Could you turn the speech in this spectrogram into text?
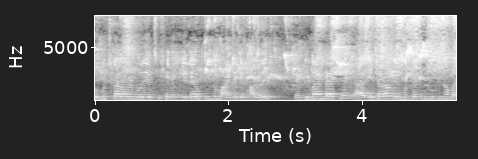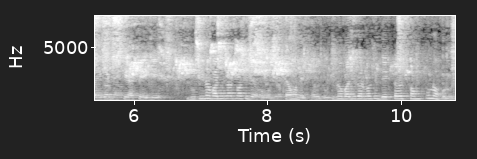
সবুজ কালার হয়েছে, সেটা, এটাও কিন্তু মার্কেটে ভালোই ডিমান্ড আছে। আর এছাড়াও এর মধ্যে একটা লুটিনো বাজিকার পাখি আছে। এই যে লুটিনো বাজিকার পাখি, দেখো বন্ধুরা, কেমন দেখতে হবে? লুটিনো বাজিকার পাখি দেখতে হবে সম্পূর্ণ হলুদ।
